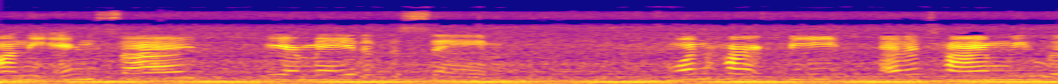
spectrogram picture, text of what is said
On the inside, we are made of the same. One heartbeat at a time we live.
